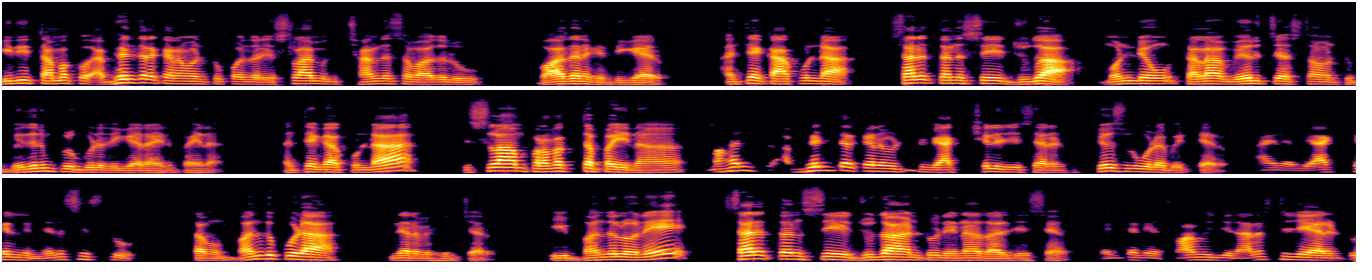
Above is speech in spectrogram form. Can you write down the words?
ఇది తమకు అభ్యంతరకరం అంటూ కొందరు ఇస్లామిక్ ఛాందసవాదులు వాదనకు దిగారు. అంతేకాకుండా సర్ తనసే జుదా మొండెం తల వేరు చేస్తామంటూ బెదిరింపులు కూడా దిగారు ఆయన పైన. అంతేకాకుండా ఇస్లాం ప్రవక్త పైన మహంత్ అభ్యంతరకరమైన వ్యాఖ్యలు చేశారంటూ కేసులు కూడా పెట్టారు. ఆయన వ్యాఖ్యల్ని నిరసిస్తూ తమ బంద్ కూడా నిర్వహించారు. ఈ బంద్లోనే సర్ తన్సే జుదా అంటూ నినాదాలు చేశారు. వెంటనే స్వామీజీని అరెస్ట్ చేయాలంటూ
